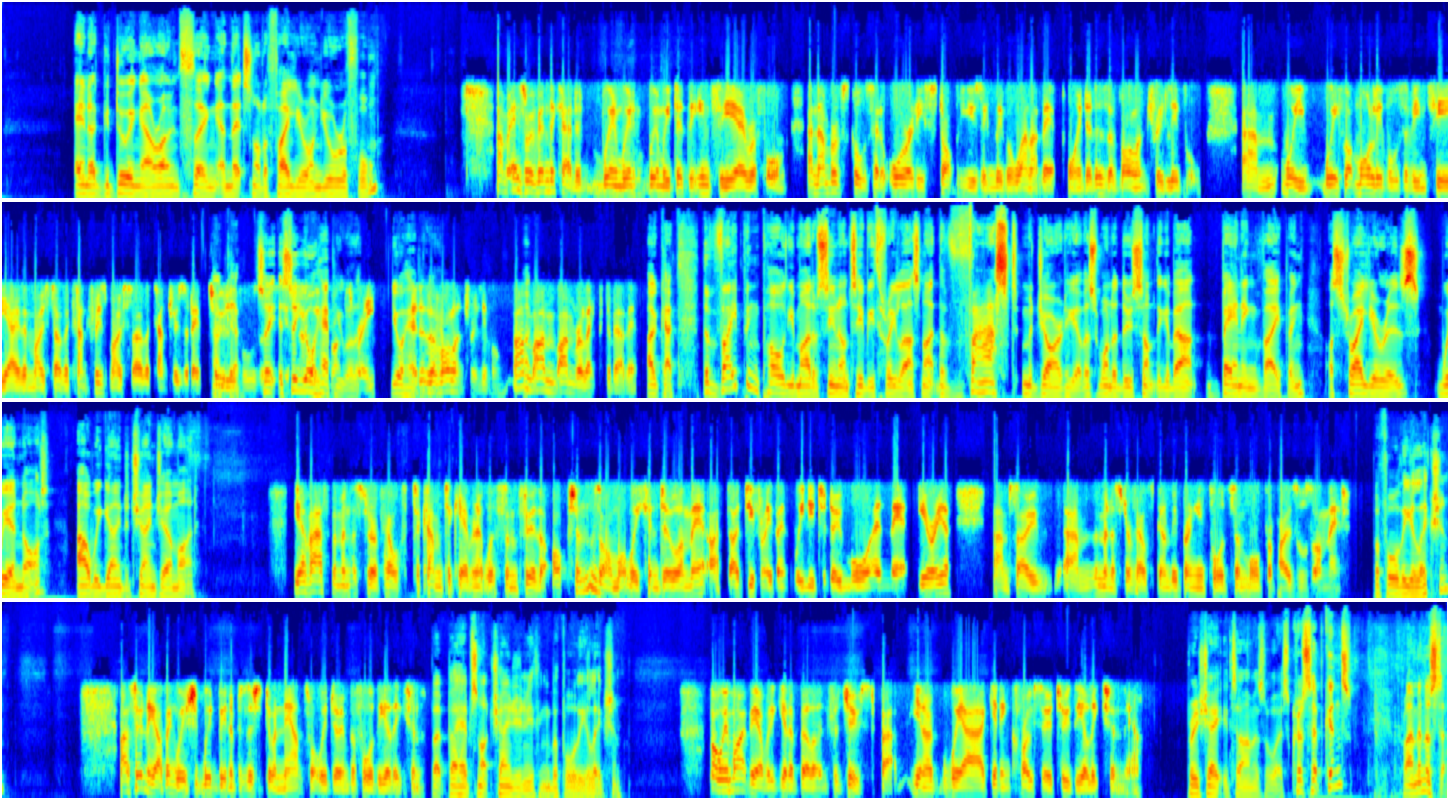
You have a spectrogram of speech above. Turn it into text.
and are doing our own thing, and that's not a failure on your reform? Um, as we've indicated, when, when, when we did the NCEA reform, a number of schools had already stopped using level one at that point. It is a voluntary level. Um, we, we've got more levels of NCEA than most other countries. Most other countries would have two Okay. levels. So, so you're happy with three. it? You're happy It is a voluntary level. I'm, I'm, I'm relaxed about that. Okay. The vaping poll you might have seen on TV3 last night, the vast majority of us want to do something about banning vaping. Australia is, we're not. Are we going to change our mind? Yeah, I've asked the Minister of Health to come to Cabinet with some further options on what we can do on that. I, I definitely think we need to do more in that area. Um, so um, the Minister of Health is going to be bringing forward some more proposals on that. Before the election? Uh, certainly, I think we should, we'd be in a position to announce what we're doing before the election. But perhaps not change anything before the election. Well, we might be able to get a bill introduced, but you know we are getting closer to the election now. Appreciate your time as always. Chris Hipkins, Prime Minister.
